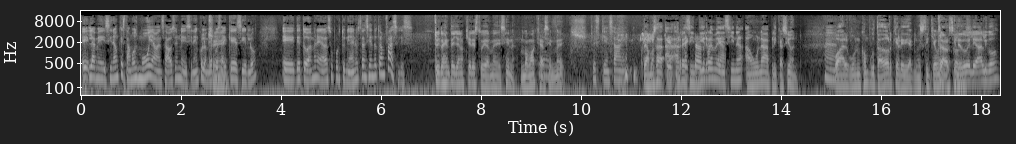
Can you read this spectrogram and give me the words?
eh, la medicina, aunque estamos muy avanzados en medicina en Colombia, pues hay que decirlo, eh, de todas maneras las oportunidades no están siendo tan fáciles. Entonces la gente ya no quiere estudiar medicina. Vamos a quedar sin médicos. Pues quién sabe. Le vamos a, rescindir la medicina a una aplicación Ah. o a algún computador que le diagnostique a uno Claro, si le duele algo,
